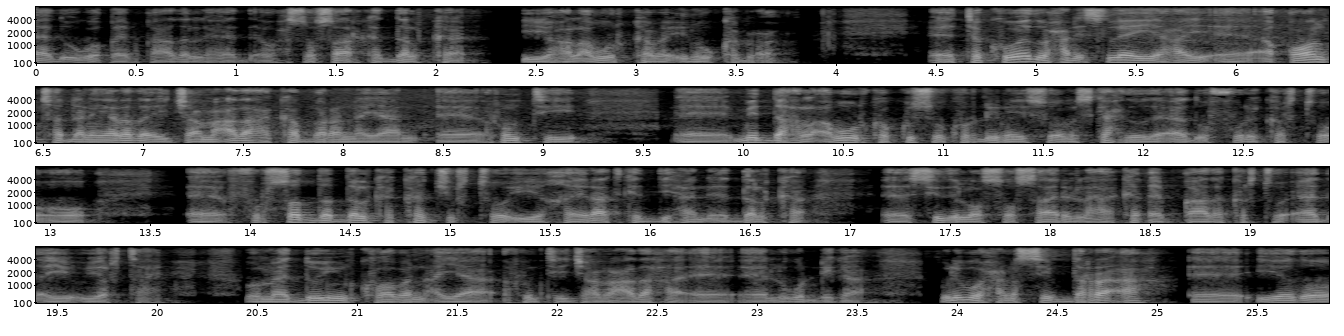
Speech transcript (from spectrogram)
aada uga qeyb qaadan lahayd wax soo saarka dalka iyo hal abuurkaba inuu kabco ta koowaad waxaan is leeyahay aqoonta dhalinyarada ay jaamacadaha ka baranayaan runtii midda hal abuurka ku soo kordhinayso oo maskaxdooda aada u furi karto oo fursada dalka ka jirto iyo khayraadka dihan ee dalka sidii loo soo saari lahaa ka qayb qaadan karto aad ayay u yartahay oo maadooyin kooban ayaa runtii jaamacadaha lagu dhigaa. Weliba waxaa nasiib darro ah iyadoo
